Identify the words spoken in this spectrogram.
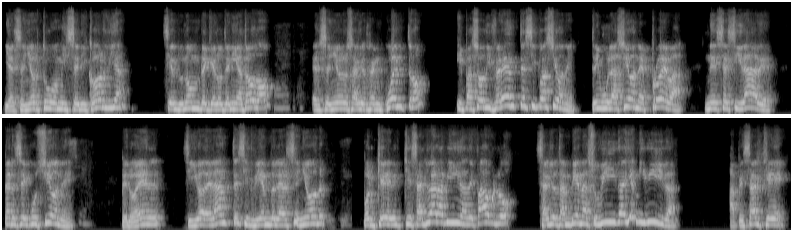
Y el Señor tuvo misericordia, siendo un hombre que lo tenía todo. El Señor salió a su encuentro y pasó diferentes situaciones, tribulaciones, pruebas, necesidades, persecuciones. Pero él siguió adelante sirviéndole al Señor, porque el que salió a la vida de Pablo salió también a su vida y a mi vida. A pesar que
